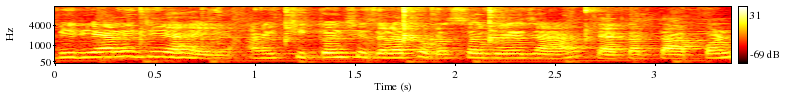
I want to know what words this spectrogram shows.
बिर्याणी जी आहे आणि चिकन शिजायला थोडंसं वेळ जाणार त्याकरता आपण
